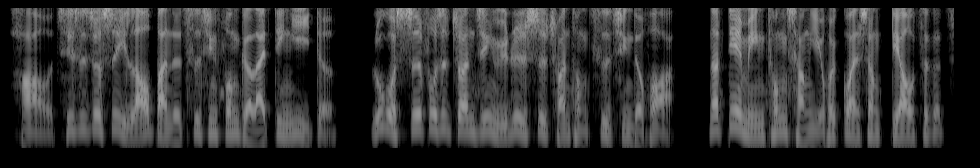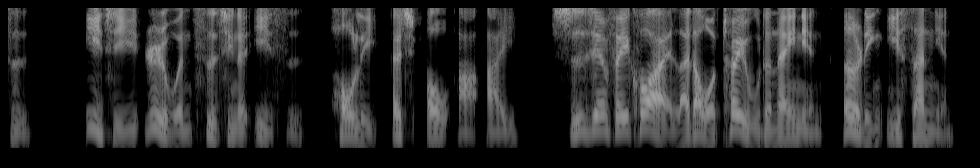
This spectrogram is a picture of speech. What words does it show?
好，其实就是以老板的刺青风格来定义的。如果师傅是专精于日式传统刺青的话，那店名通常也会冠上“雕”这个字，意即日文刺青的意思。Holy H O R I。时间飞快，来到我退伍的那一年，二零一三年。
